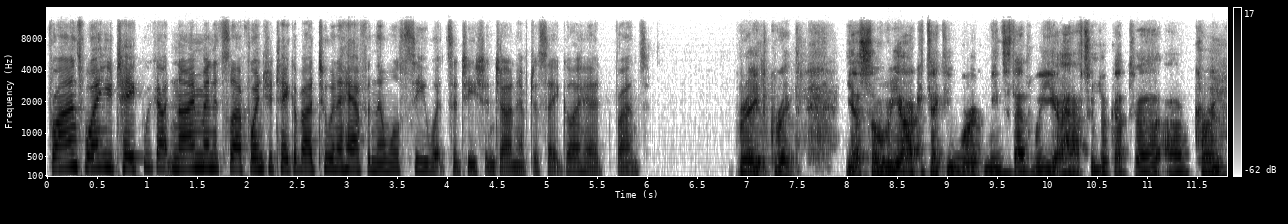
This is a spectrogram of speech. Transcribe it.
Frans, why don't you take, we got nine minutes left. Why don't you take about two and a half and then we'll see what Satish and John have to say. Go ahead, Frans. Great, great. Yeah, so re-architecting work means that we have to look at uh, our current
